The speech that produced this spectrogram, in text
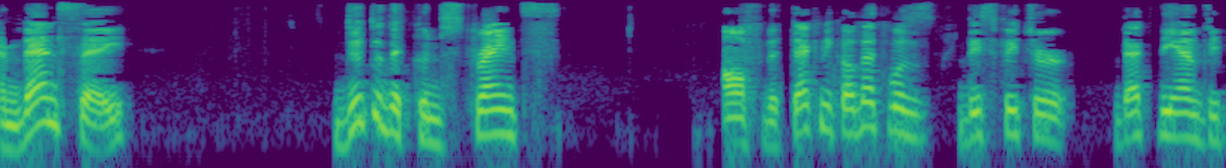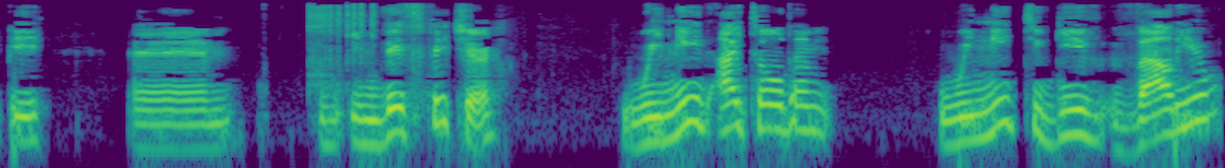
and then say, due to the constraints of the technical, that was this feature, that the MVP. Um, in this feature, we need, I told them, we need to give value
